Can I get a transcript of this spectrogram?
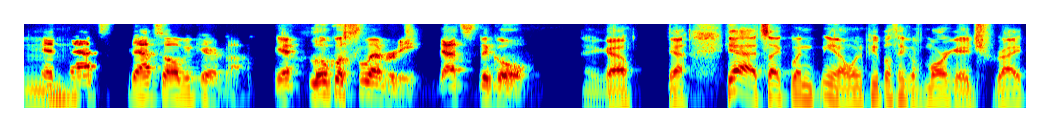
Mm. And that's that's all we care about. yeah, local celebrity. That's the goal. There you go. Yeah. Yeah. It's like when, you know, when people think of mortgage, right?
